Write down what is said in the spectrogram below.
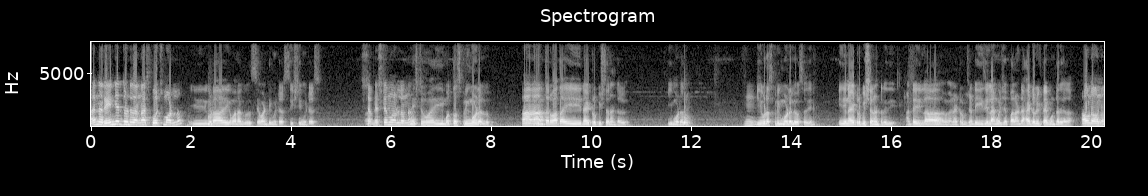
అన్న రేంజ్ ఎంత ఉంటుంది అన్న? స్పోర్ట్స్ మోడల్ ఇది కూడా ఇక మనకు seventy metres sixty metres next model next ఈ మొత్తం స్ప్రింగ్ మోడల్ తర్వాత ఈ నైట్రో పిస్టన్ అంటారు. ఈ మోడల్. ఇది కూడా స్ప్రింగ్ మోడల్ వస్తుంది. ఇది నైట్రో పిస్టన్ అంటారు ఇది. అంటే ఇలా నైట్రో పిస్టన్ అంటే ఈజీ లాంగ్వేజ్ చెప్పాలంటే హైడ్రోలిక్ టైప్ ఉంటుంది కదా. అవునవును.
